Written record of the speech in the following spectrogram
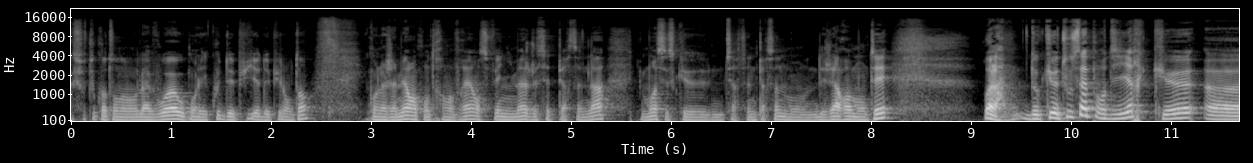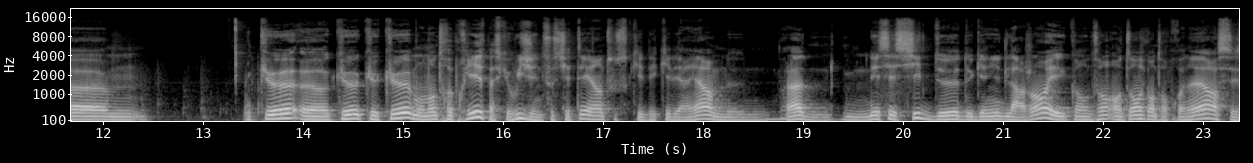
surtout quand on la voit ou qu'on l'écoute depuis, depuis longtemps, et qu'on l'a jamais rencontré en vrai, on se fait une image de cette personne-là. Du moins, c'est ce que certaines personnes m'ont déjà remonté. Voilà, donc tout ça pour dire que que, euh, que, que, que, mon entreprise, parce que oui, j'ai une société, hein, tout ce qui est, derrière, voilà, nécessite de, de, gagner de l'argent. Et quand, en, tant qu'entrepreneur, c'est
